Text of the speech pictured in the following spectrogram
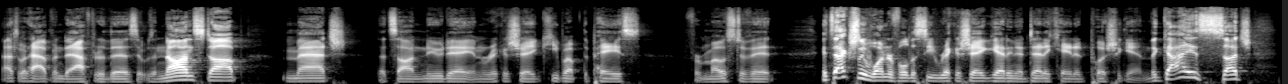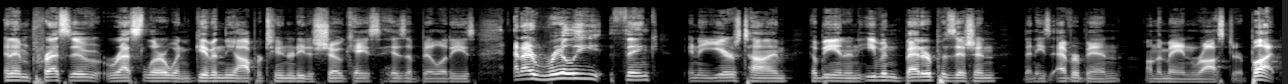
That's what happened after this. It was a nonstop match that saw New Day and Ricochet keep up the pace for most of it. It's actually wonderful to see Ricochet getting a dedicated push again. The guy is such an impressive wrestler when given the opportunity to showcase his abilities. And I really think in a year's time, he'll be in an even better position than he's ever been on the main roster. But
